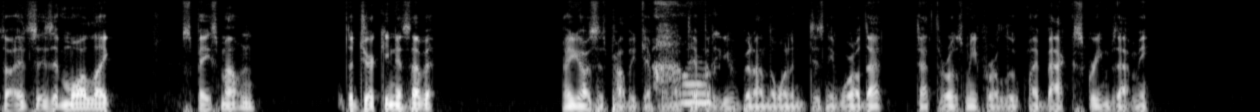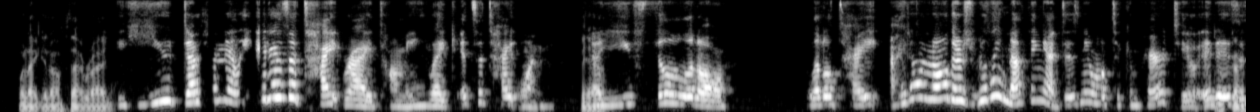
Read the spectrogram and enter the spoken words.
So it's is it more like Space Mountain? The jerkiness of it? Uh, yours is probably different out there, but Oh. you've been on the one in Disney World. That that throws me for a loop. My back screams at me. when I get off that ride. You definitely it is a tight ride, Tommy. Like it's a tight one. Yeah. Uh, you feel a little little tight. I don't know. There's really nothing at Disney World to compare it to. It is. Okay.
